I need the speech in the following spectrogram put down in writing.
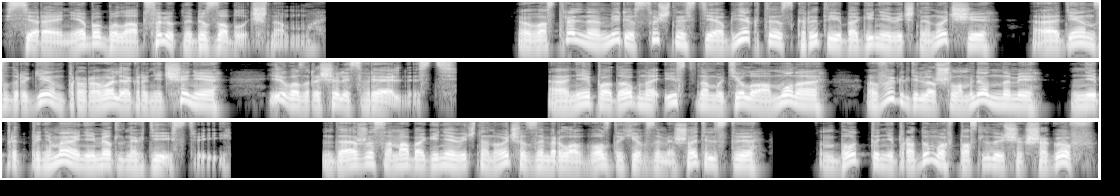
серое небо было абсолютно безоблачным. В астральном мире сущности объекты, скрытые богиней Вечной Ночи, один за другим прорывали ограничения и возвращались в реальность. Они, подобно истинному телу Амона, выглядели ошеломленными, не предпринимая немедленных действий. Даже сама богиня Вечной Ночи замерла в воздухе в замешательстве, будто не продумав последующих шагов,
